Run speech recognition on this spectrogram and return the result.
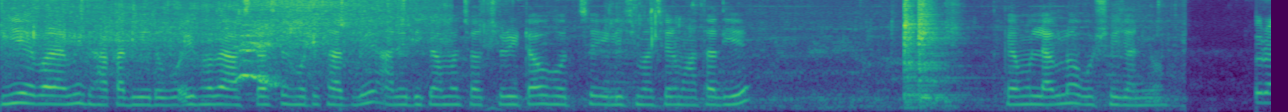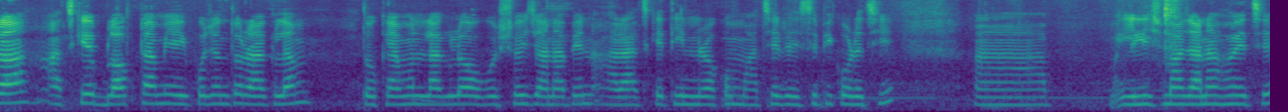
দিয়ে এবার আমি ঢাকা দিয়ে দেবো। এইভাবে আস্তে আস্তে হতে থাকবে। আর এদিকে আমার চচ্চড়িটাও হচ্ছে ইলিশ মাছের মাথা দিয়ে। কেমন লাগল অবশ্যই জানিও। তোরা আজকে ব্লগটা আমি এই পর্যন্ত রাখলাম। তো কেমন লাগল অবশ্যই জানাবেন। আর আজকে তিন রকম মাছের রেসিপি করেছি। ইলিশ মাছ আনা হয়েছে,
